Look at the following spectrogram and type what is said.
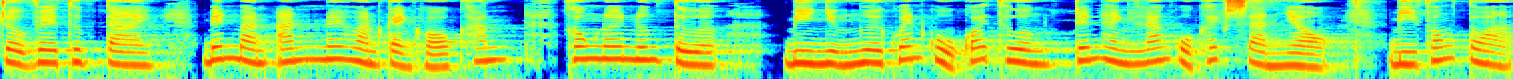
Trở về thực tài, bên bàn ăn nơi hoàn cảnh khó khăn, không nơi nương tựa, bị những người quen cũ coi thường trên hành lang của khách sạn nhỏ, bị phong tỏa,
